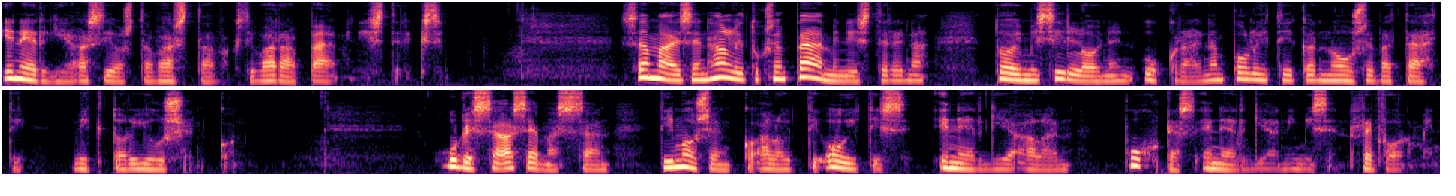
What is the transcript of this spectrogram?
energia-asioista vastaavaksi varapääministeriksi. Samaisen hallituksen pääministerinä toimi silloinen Ukrainan politiikan nouseva tähti Viktor Jushenko. Uudessa asemassaan Timosenko aloitti Oitis energia-alan puhdas energia-nimisen reformin.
